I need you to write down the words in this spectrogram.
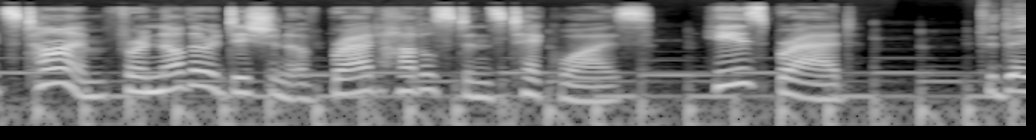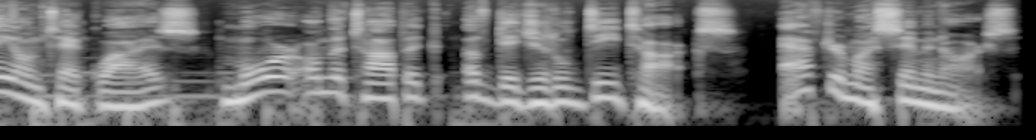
It's time for another edition of Brad Huddleston's TechWise. Here's Brad. Today on TechWise, more on the topic of digital detox. After my seminars,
